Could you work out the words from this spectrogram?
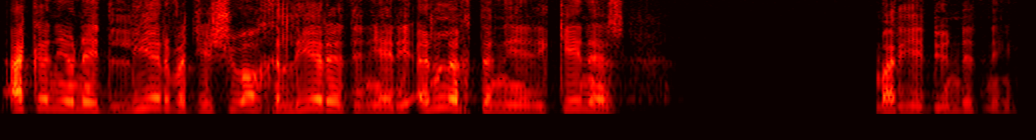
Ek kan jou net leer wat Yeshua geleer het en jy het die inligting en jy het die kennis, maar jy doen dit nie.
